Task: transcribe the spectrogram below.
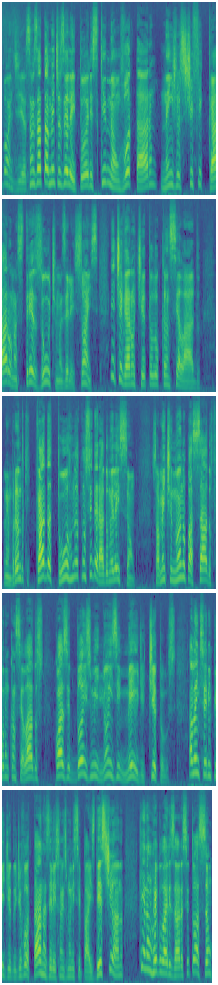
Bom dia. São exatamente os eleitores que não votaram nem justificaram nas três últimas eleições e tiveram o título cancelado. Lembrando que cada turno é considerado uma eleição. Somente no ano passado foram cancelados quase 2 milhões e meio de títulos. Além de ser impedido de votar nas eleições municipais deste ano, quem não regularizar a situação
